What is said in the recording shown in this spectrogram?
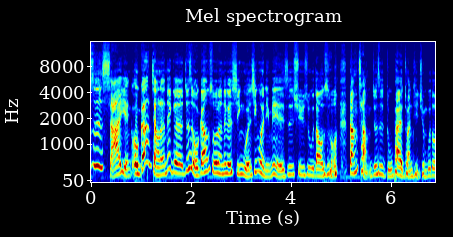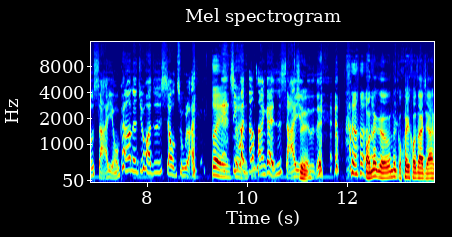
是傻眼。我刚刚讲了那个，就是我刚刚说的那个新闻，新闻里面也是叙述到说，当场就是独派团体全部都傻眼。我看到那句话就是笑出来。对，新闻当场应该也是傻眼，对不对？哦，那个那个会后大家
